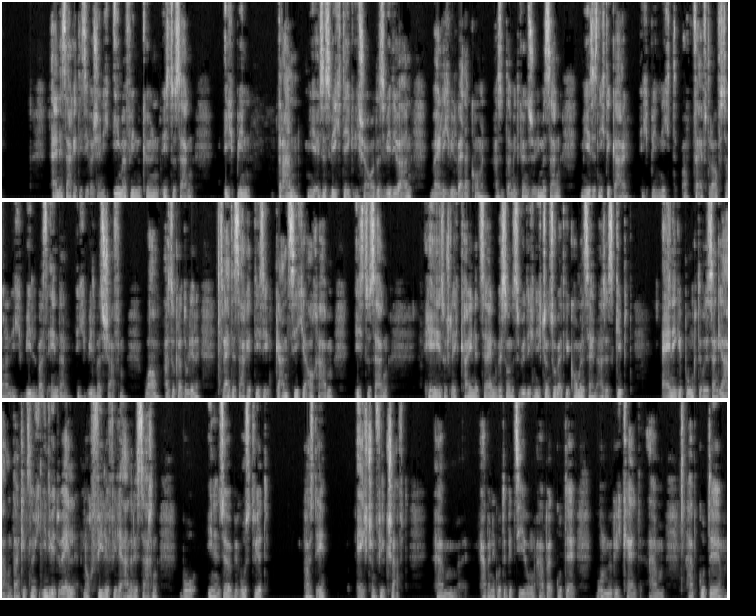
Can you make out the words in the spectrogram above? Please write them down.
Eine Sache, die sie wahrscheinlich immer finden können, ist zu sagen, ich bin dran. Mir ist es wichtig. Ich schaue mir das Video an, weil ich will weiterkommen. Also damit können Sie schon immer sagen, mir ist es nicht egal. Ich bin nicht auf Pfeif drauf, sondern ich will was ändern. Ich will was schaffen. Wow, also gratuliere. Zweite Sache, die Sie ganz sicher auch haben, ist zu sagen, hey, so schlecht kann ich nicht sein, weil sonst würde ich nicht schon so weit gekommen sein. Also es gibt einige Punkte, wo Sie sagen, ja, und dann gibt es noch individuell noch viele, viele andere Sachen, wo Ihnen selber bewusst wird, passt eh, echt schon viel geschafft. Ähm, habe eine gute Beziehung, habe eine gute Wohnmöglichkeit, ähm, habe gute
